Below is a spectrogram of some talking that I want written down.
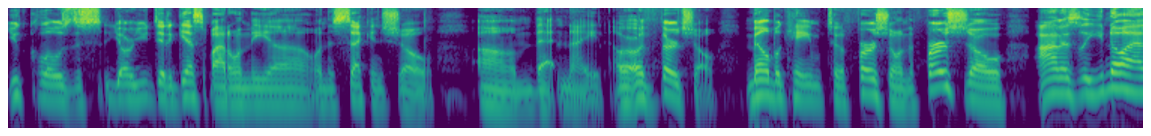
You closed this, or you did a guest spot on the uh, on the second show um, that night, or, or the third show. Melba came to the first show. And the first show, honestly, you know how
